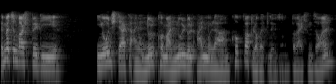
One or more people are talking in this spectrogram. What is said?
Wenn wir zum Beispiel die Ionenstärke einer 0,001 molaren Kupferchloridlösung berechnen sollen,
